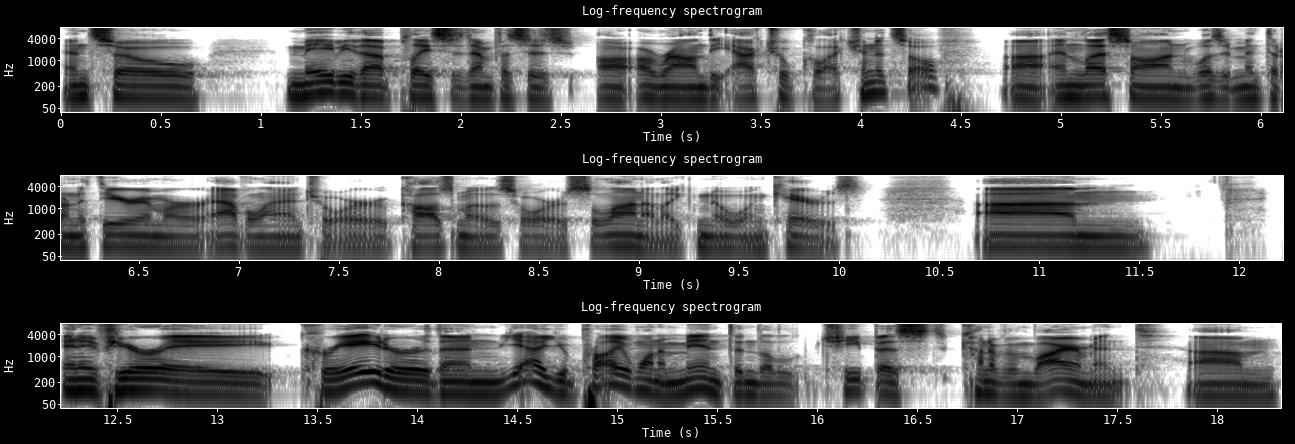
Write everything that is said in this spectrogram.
and so maybe that places emphasis uh, around the actual collection itself, uh, and less on was it minted on Ethereum or Avalanche or Cosmos or Solana. Like no one cares. Um, and if you're a creator, then yeah, you probably want to mint in the cheapest kind of environment um,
